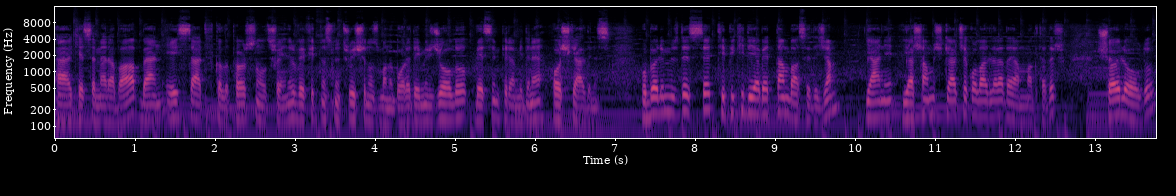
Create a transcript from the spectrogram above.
Herkese merhaba. Ben ACE sertifikalı personal trainer ve fitness nutrition uzmanı Bora Demircioğlu. Besin piramidine hoş geldiniz. Bu bölümümüzde size tip 2 diyabetten bahsedeceğim. Yani yaşanmış gerçek olaylara dayanmaktadır. Şöyle oldu.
